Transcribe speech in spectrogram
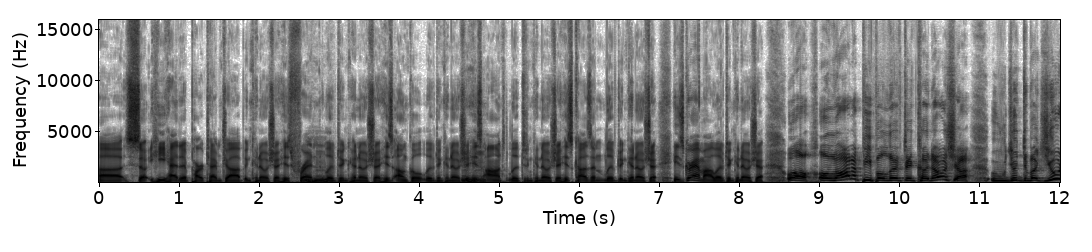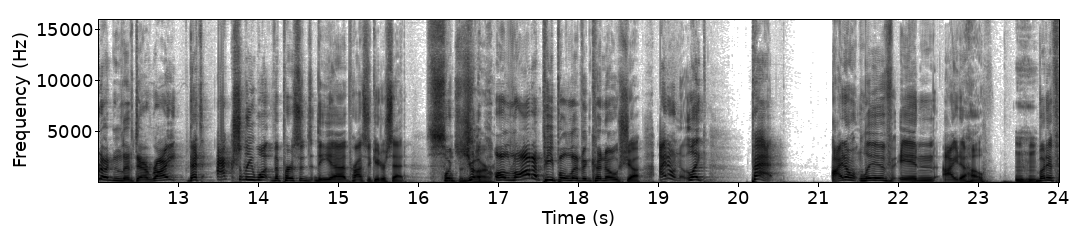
uh, so he had a part-time job in Kenosha. His friend lived in Kenosha. His uncle lived in Kenosha. His aunt lived in Kenosha. His cousin lived in Kenosha. His grandma lived in Kenosha. Well, a lot of people lived in Kenosha, but you didn't live there, right? That's actually what the person, the uh, prosecutor said. So but you- a lot of people live in Kenosha. I don't know, like Pat. I don't live in Idaho, but if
